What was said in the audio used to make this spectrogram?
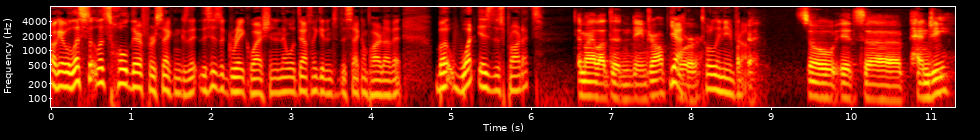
Okay, well let's let's hold there for a second because this is a great question, and then we'll definitely get into the second part of it. But what is this product? Am I allowed to name drop? Yeah, or? totally name drop. Okay. So it's uh, Penji.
